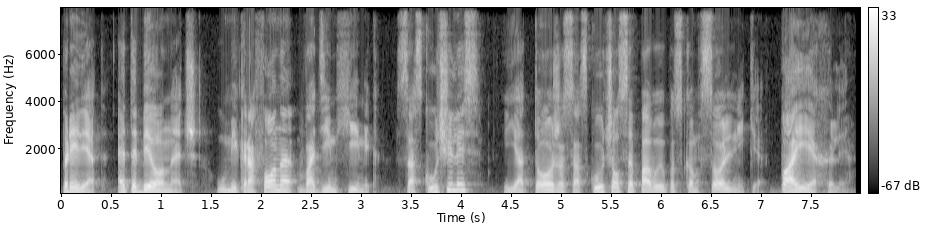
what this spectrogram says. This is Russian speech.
Привет, это Bionedge. У микрофона Вадим Химик. Соскучились? Я тоже соскучился по выпускам в Сольнике. Поехали!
